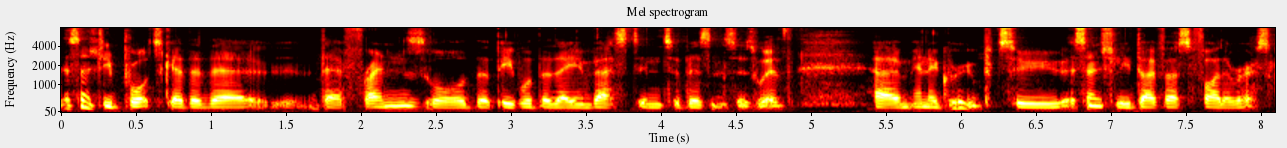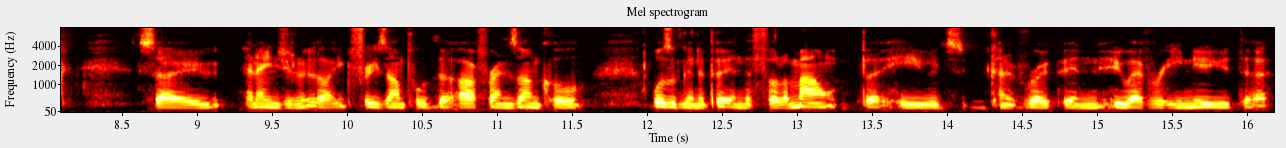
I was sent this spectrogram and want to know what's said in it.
essentially brought together their their friends or the people that they invest into businesses with um, in a group to essentially diversify the risk. So an angel, like for example, that our friend's uncle wasn't going to put in the full amount, but he would kind of rope in whoever he knew that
